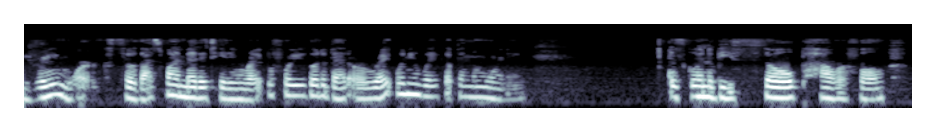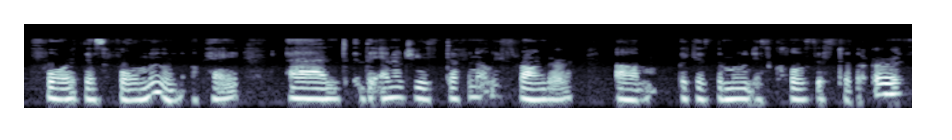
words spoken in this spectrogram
dream work. So that's why meditating right before you go to bed or right when you wake up in the morning is going to be so powerful for this full moon, okay? And the energy is definitely stronger um, because the moon is closest to the earth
